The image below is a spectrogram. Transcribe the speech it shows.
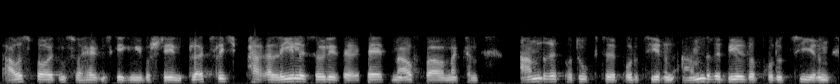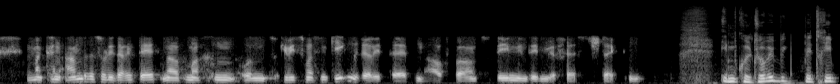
Ausbeutungsverhältnis gegenüberstehen, plötzlich parallele Solidaritäten aufbauen. Man kann andere Produkte produzieren, andere Bilder produzieren. Man kann andere Solidaritäten auch machen und gewissermaßen Gegenrealitäten aufbauen zu denen, in denen wir feststecken. Im Kulturbetrieb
